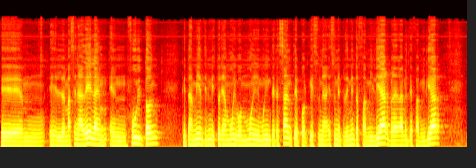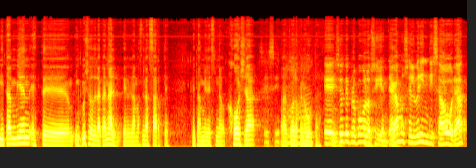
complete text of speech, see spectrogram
eh, el almacén Adela en, Fulton, que también tiene una historia muy, muy, muy interesante porque es, una- es un emprendimiento familiar, verdaderamente familiar, y también este, incluyo de la Canal, en el almacén Lazarte, que también es una joya Sí, sí. para todos los que nos gusta. Eh, yo te propongo lo siguiente, hagamos el brindis ahora,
